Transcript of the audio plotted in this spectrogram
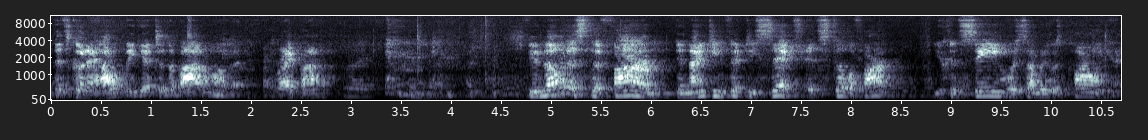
that's going to help me get to the bottom of it. Right, Bob? If you notice the farm in 1956, it's still a farm. You can see where somebody was plowing it.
